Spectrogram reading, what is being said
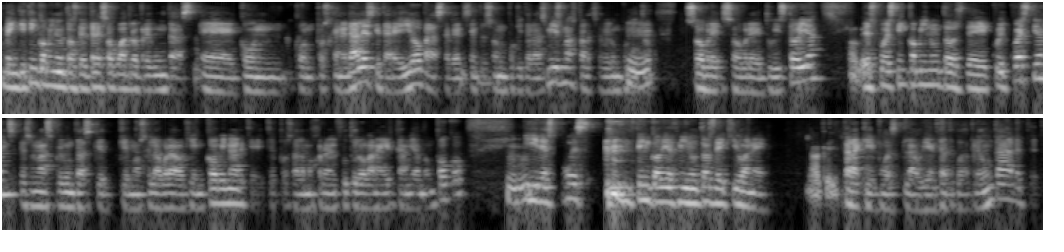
25 minutos de tres o cuatro preguntas eh, con, con pues, generales que te haré yo para saber, siempre son un poquito las mismas, para saber un poquito sobre, sobre tu historia. Después cinco minutos de quick questions, que son unas preguntas que, que hemos elaborado aquí en Covinar, que, que, pues a lo mejor en el futuro van a ir cambiando un poco. Y después 5 o 10 minutos de Q&A para que pues la audiencia te pueda preguntar, etc.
